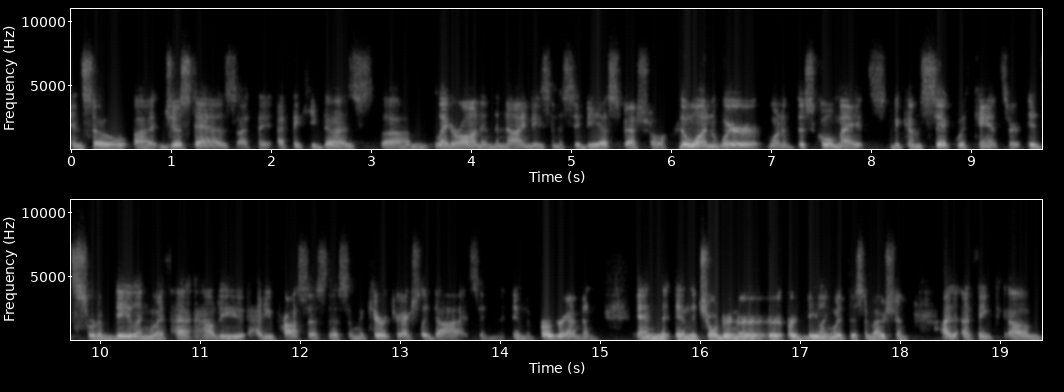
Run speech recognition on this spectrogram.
and so, uh, just as I think I think he does um, later on in the '90s in a CBS special, the one where one of the schoolmates becomes sick with cancer, it's sort of dealing with how, how do you how do you process this, and the character actually dies in in the program, and and and the children are are dealing with this emotion. I, I think. Um,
